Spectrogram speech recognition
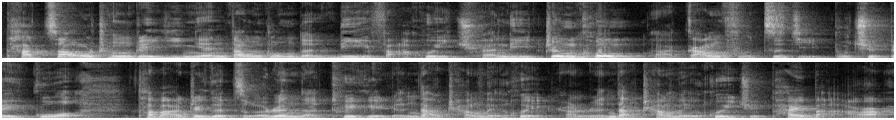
它造成这一年当中的立法会权力真空啊，港府自己不去背锅，他把这个责任呢推给人大常委会，让人大常委会去拍板儿。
